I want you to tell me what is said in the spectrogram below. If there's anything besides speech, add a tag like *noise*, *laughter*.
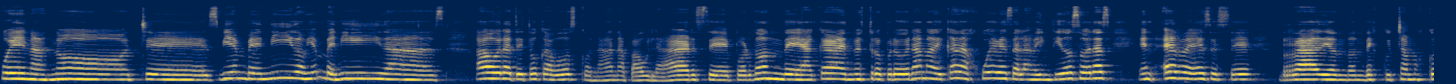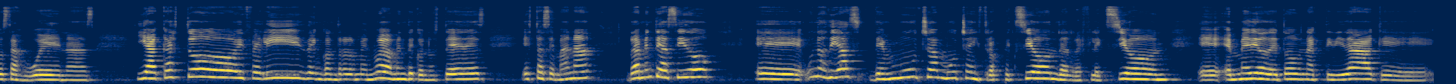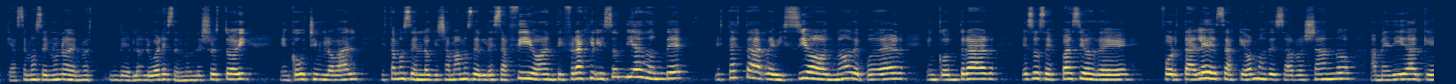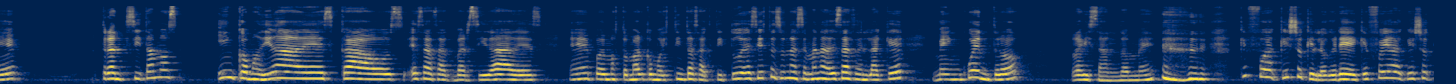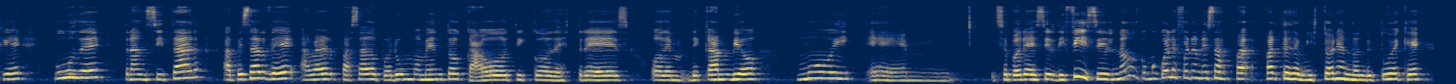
Buenas noches, bienvenidos, bienvenidas. Ahora te toca a vos con Ana Paula Arce, por donde acá en nuestro programa de cada jueves a las 22 horas en RSC Radio, en donde escuchamos cosas buenas. Y acá estoy feliz de encontrarme nuevamente con ustedes. Esta semana realmente ha sido eh, unos días de mucha, mucha introspección, de reflexión, eh, en medio de toda una actividad que, hacemos en uno de, de, los lugares en donde yo estoy, en Coaching Global, estamos en lo que llamamos el desafío antifrágil y son días donde está esta revisión, ¿no? De poder encontrar esos espacios de fortalezas que vamos desarrollando a medida que transitamos incomodidades, caos, esas adversidades. ¿eh? Podemos tomar como distintas actitudes y esta es una semana de esas en la que me encuentro revisándome. *laughs* ¿Qué fue aquello que logré? ¿Qué fue aquello que pude transitar a pesar de haber pasado por un momento caótico, de estrés o de, cambio muy... Em, se podría decir, difícil, ¿no? Como cuáles fueron esas partes de mi historia en donde tuve que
